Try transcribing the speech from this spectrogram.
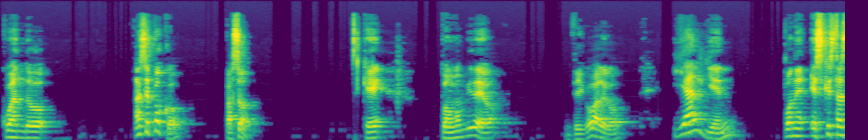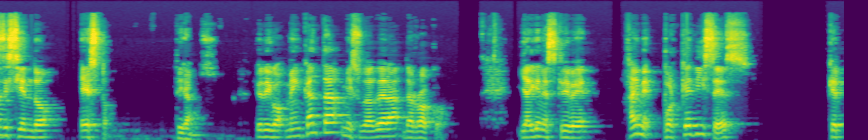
cuando hace poco pasó que pongo un video, digo algo, y alguien pone, es que estás diciendo esto, digamos. Yo digo, me encanta mi sudadera de Rocco. Y alguien escribe, Jaime, ¿por qué dices que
